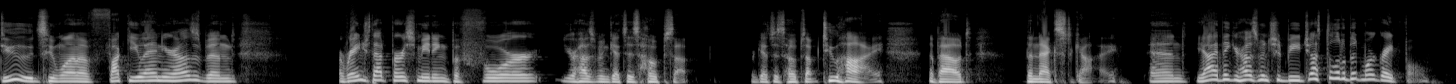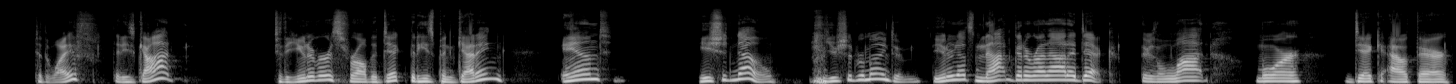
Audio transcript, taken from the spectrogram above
dudes who want to fuck you and your husband, arrange that first meeting before your husband gets his hopes up or gets his hopes up too high about the next guy. And yeah, I think your husband should be just a little bit more grateful to the wife that he's got, to the universe for all the dick that he's been getting, and he should know. You should remind him the internet's not going to run out of dick. There's a lot more dick out there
